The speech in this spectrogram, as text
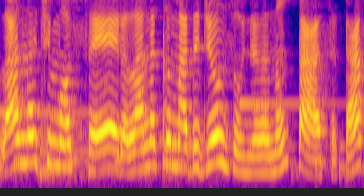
lá na atmosfera, lá na camada de ozônio, ela não passa, tá?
